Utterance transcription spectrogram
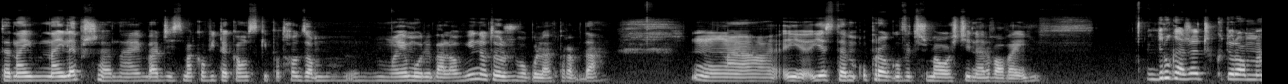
te naj, najlepsze, najbardziej smakowite kąski podchodzą mojemu rywalowi, no to już w ogóle, prawda, jestem u progu wytrzymałości nerwowej. Druga rzecz, którą e,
